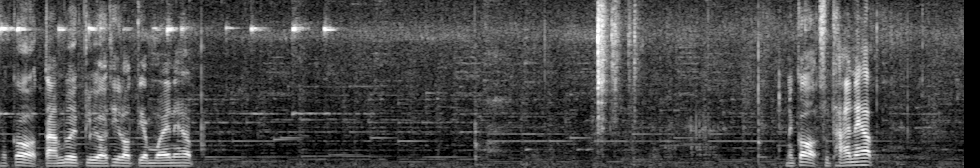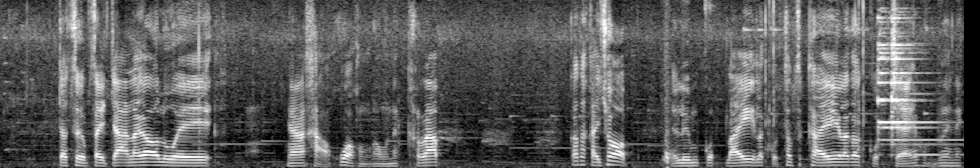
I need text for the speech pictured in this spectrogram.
แล้วก็ตามด้วยเกลือที่เราเตรียมไว้นะครับแล้วก็สุดท้ายนะครับ จะเสิร์ฟใส่จานแล้วก็โรยงาขาวคั่วของเรานะครับ ก็ถ้าใครชอบ อย่าลืมกดไลค์และกด Subscribe แล้วก็กดแชร์ให้ผมด้วยนะ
